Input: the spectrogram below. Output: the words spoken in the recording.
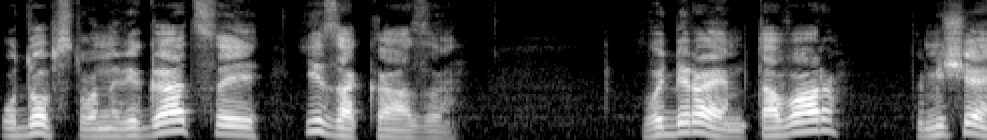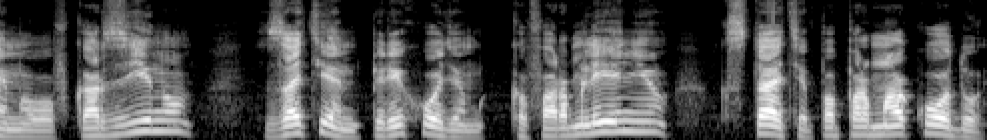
Удобство навигации и заказа. Выбираем товар, помещаем его в корзину, затем переходим к оформлению. Кстати, по промокоду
